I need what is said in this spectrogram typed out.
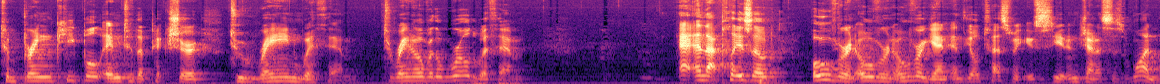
to bring people into the picture to reign with him, to reign over the world with him. And that plays out over and over and over again in the Old Testament. You see it in Genesis 1.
